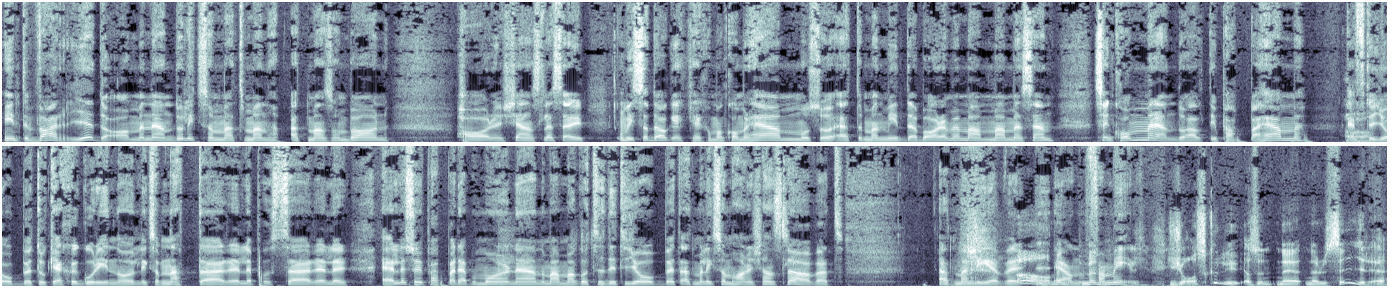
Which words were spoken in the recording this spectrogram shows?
Inte varje dag, men ändå liksom att man, att man som barn har en känsla så här. Vissa dagar kanske man kommer hem och så äter man middag bara med mamma, men sen, sen kommer ändå alltid pappa hem efter jobbet och kanske går in och liksom nattar eller pussar eller, eller så är pappa där på morgonen och mamma går tidigt till jobbet. Att man liksom har en känsla av att, att man lever Ja, i men- en men- familj. Jag skulle alltså när, när du säger det,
